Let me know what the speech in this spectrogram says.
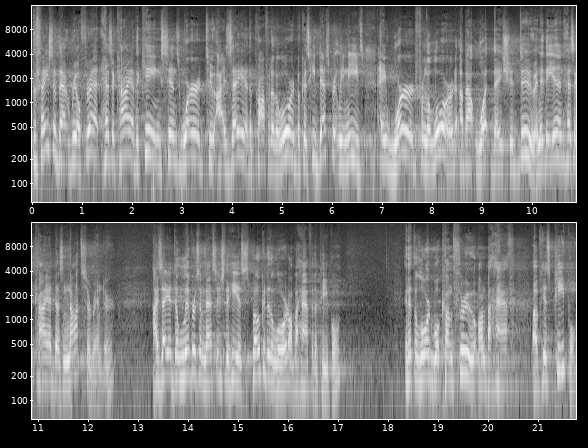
the face of that real threat, Hezekiah the king sends word to Isaiah, the prophet of the Lord, because he desperately needs a word from the Lord about what they should do. And in the end, Hezekiah does not surrender. Isaiah delivers a message that he has spoken to the Lord on behalf of the people, and that the Lord will come through on behalf of his people.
